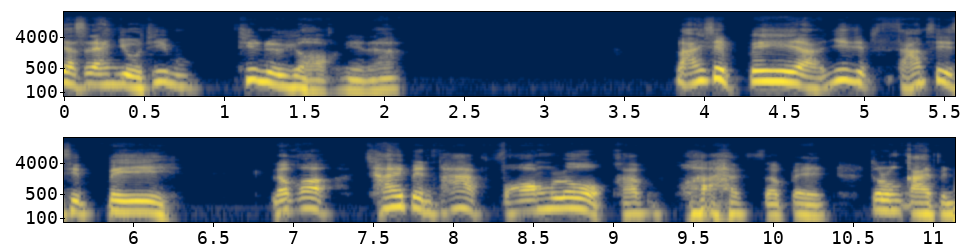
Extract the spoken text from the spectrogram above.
จัดแสดงอยู่ที่ที่นิวยอร์กเนี่ยนะ หลายสิบปีอะยี่สิบสามสี่สิบปี แล้วก็ใช้เป็นภาพฟ้องโลกครับ ว่าสเปนตรงกลายเป็น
